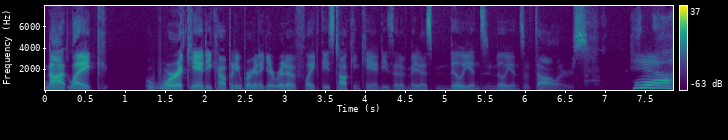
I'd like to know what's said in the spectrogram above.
not like we're a candy company. We're gonna get rid of like these talking candies that have made us millions and millions of dollars. yeah,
